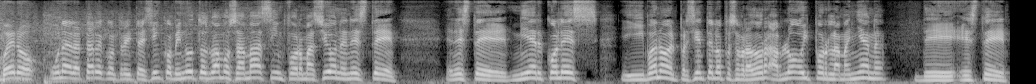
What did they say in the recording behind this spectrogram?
Bueno, una de la tarde con 35 minutos. Vamos a más información en este, en este miércoles. Y bueno, el presidente López Obrador habló hoy por la mañana de este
